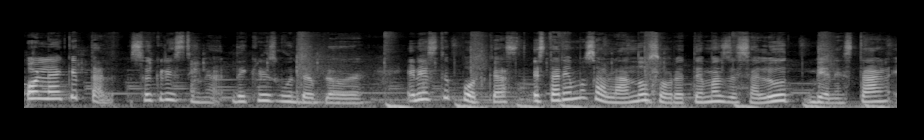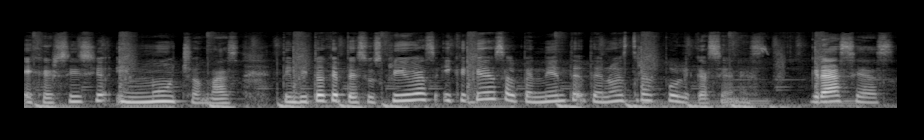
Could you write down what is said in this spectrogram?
Hola, ¿qué tal? Soy Cristina de Chris Winter Blogger. En este podcast estaremos hablando sobre temas de salud, bienestar, ejercicio y mucho más. Te invito a que te suscribas y que quedes al pendiente de nuestras publicaciones. Gracias.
